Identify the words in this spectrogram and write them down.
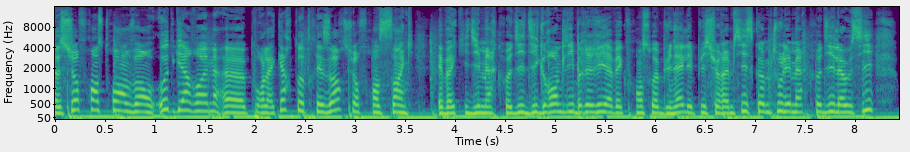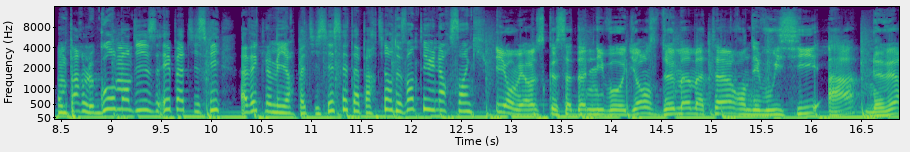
Euh, sur France 3, on va en Haute-Garonne euh, pour la carte au trésor. Sur France 5, eh ben, qui dit mercredi, dit grande librairie avec François Bunel. Et puis sur M6, comme tous les mercredis, là aussi, on parle gourmandise et pâtisserie avec le meilleur pâtissier. C'est à partir de 21h05. Et on verra ce que ça donne niveau audience. Demain matin, rendez-vous ici à 9h.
